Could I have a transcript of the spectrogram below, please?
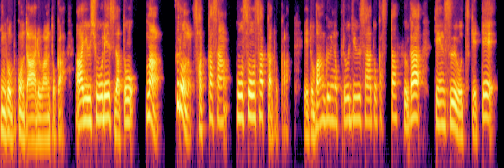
キングオブコント R1 とか、ああいう賞レースだと、まあ、プロの作家さん、放送作家とか、えっ、と、番組のプロデューサーとかスタッフが点数をつけて、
